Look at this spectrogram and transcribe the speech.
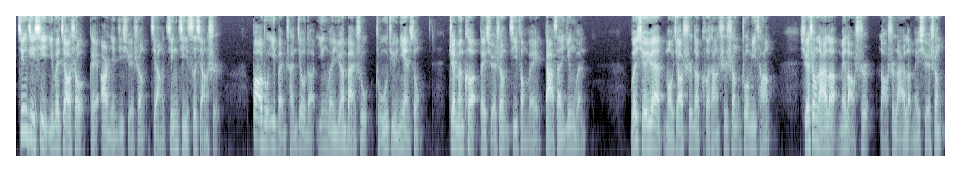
经济系一位教授给二年级学生讲经济思想史，抱住一本陈旧的英文原版书，逐句念诵。这门课被学生讥讽为大三英文。文学院某教师的课堂师生捉迷藏，学生来了没老师，老师来了没学生，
